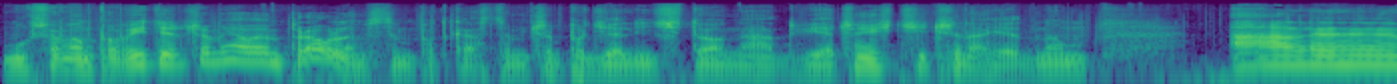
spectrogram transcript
Muszę wam powiedzieć, że miałem problem z tym podcastem, czy podzielić to na dwie części, czy na jedną, ale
